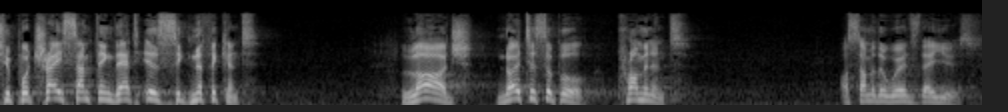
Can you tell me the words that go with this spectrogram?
to portray something that is significant, large, noticeable, prominent, are some of the words they use.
